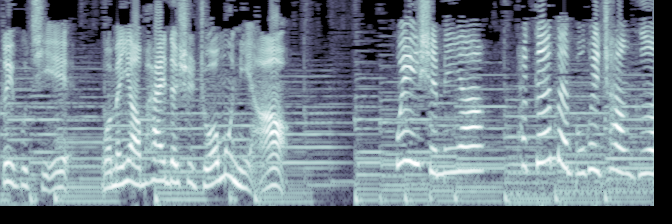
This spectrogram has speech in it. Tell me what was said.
对不起。”我们要拍的是啄木鸟，为什么呀？它根本不会唱歌。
